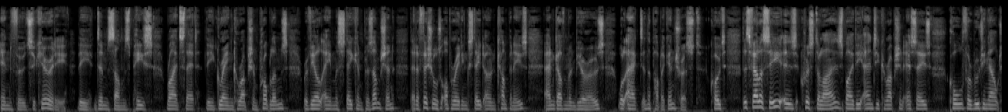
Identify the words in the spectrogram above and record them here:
in food security. The Dim Sums piece writes that the grain corruption problems reveal a mistaken presumption that officials operating state owned companies and government bureaus will act in the public interest. Quote, this fallacy is crystallized by the anti-corruption essay's call for rooting out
